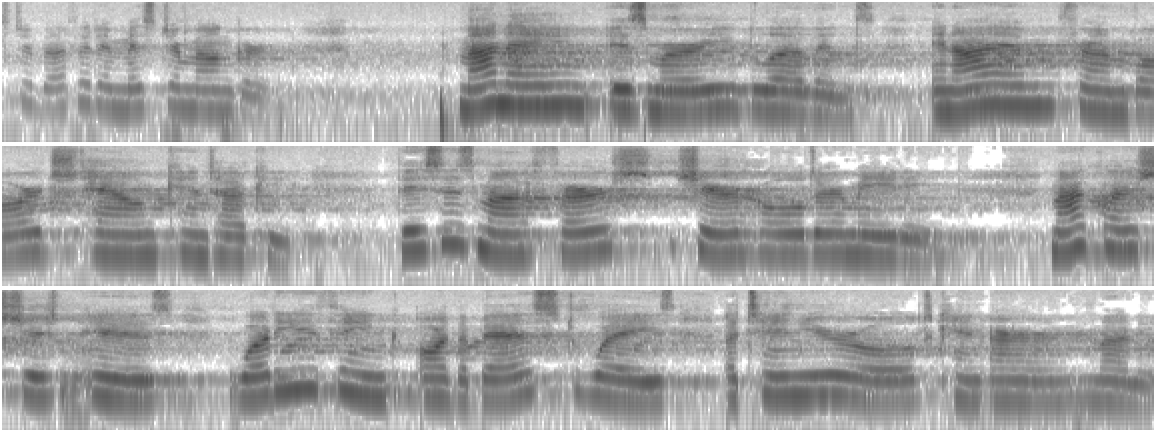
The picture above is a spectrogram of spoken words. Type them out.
Mr. Buffett and Mr. Munger. My name is Murray Blevins, and I am from Bardstown, Kentucky. This is my first shareholder meeting. My question is what do you think are the best ways a 10 year old can earn money?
